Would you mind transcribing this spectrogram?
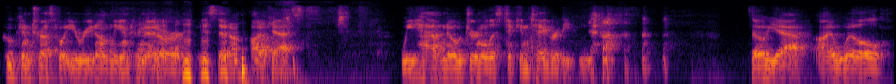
who can trust what you read on the internet or is said on podcasts? We have no journalistic integrity. so yeah, I will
